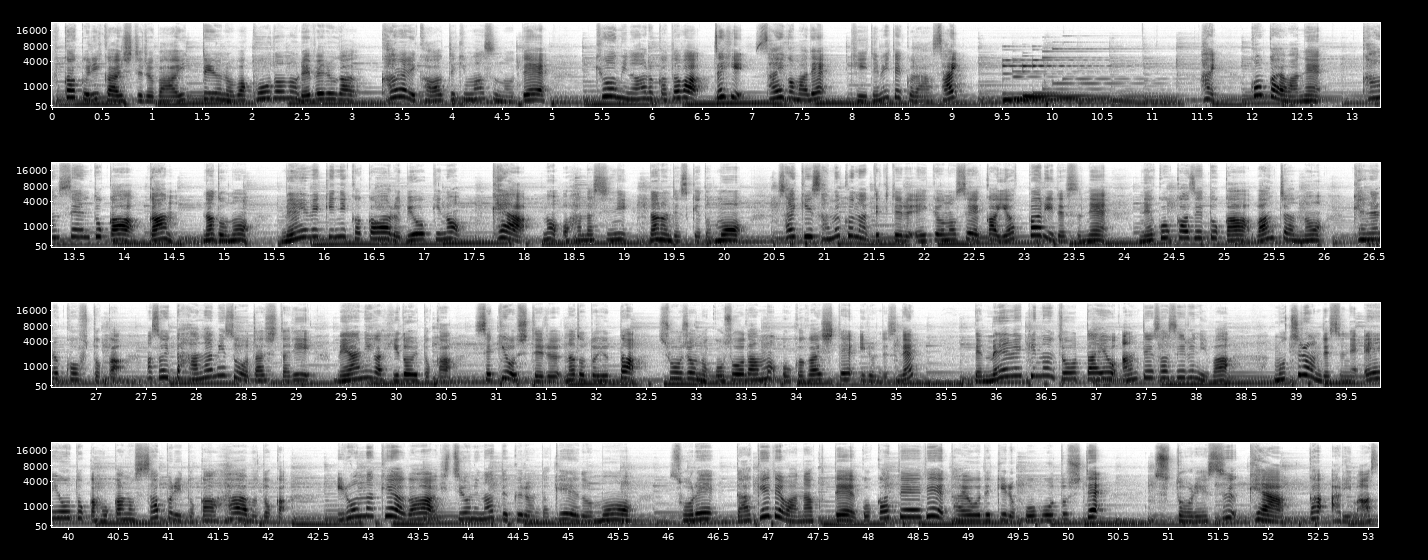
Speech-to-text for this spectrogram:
深く理解してる場合っていうのは行動のレベルがかなり変わってきますので興味のある方は是非最後まで聞いてみてくださいはい今回はね感染とかがんなどの免疫に関わる病気のケアのお話になるんですけども最近寒くなってきてる影響のせいかやっぱりですね猫風邪とかワンちゃんのケネルコフとか、まあ、そういった鼻水を出したり目やにがひどいとか咳をしてるなどといった症状のご相談もお伺いしているんですね。で免疫の状態を安定させるにはもちろんですね栄養とか他のサプリとかハーブとかいろんなケアが必要になってくるんだけれどもそれだけではなくてご家庭で対応できる方法としてストレスケアがあります。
